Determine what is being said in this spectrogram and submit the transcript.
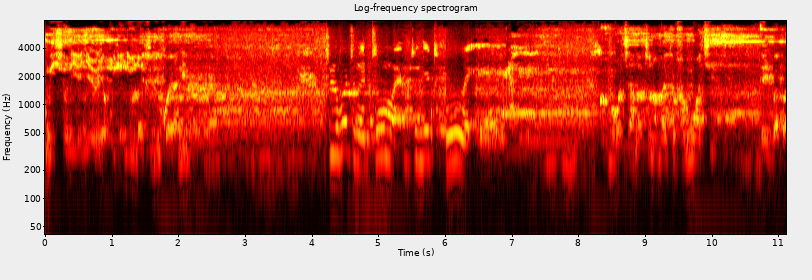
Mission yenyewe ya kuja new life ilikuwa ya nini? Tulikuwa tumetumwa tuje tukuue. wachana tuna microphone mwachi hey baba.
